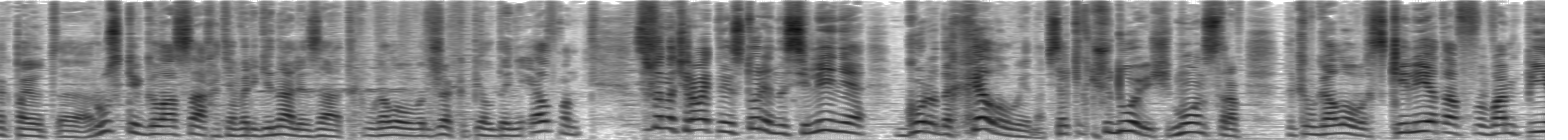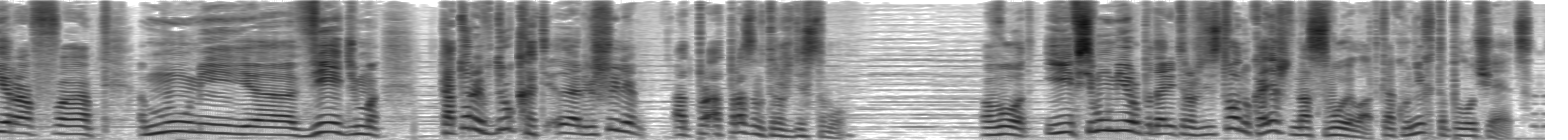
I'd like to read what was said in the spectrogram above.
как поют э, русские голоса, хотя в оригинале за тыквоголового Джека пел Дэнни Элфман. Совершенно очаровательная история населения города Хэллоуина, всяких чудовищ, монстров, тыковголовых, скелетов, вампиров, э, мумий, э, ведьм, которые вдруг хот- э, решили отпра- отпраздновать Рождество. Вот. И всему миру подарить Рождество, ну, конечно, на свой лад, как у них это получается.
